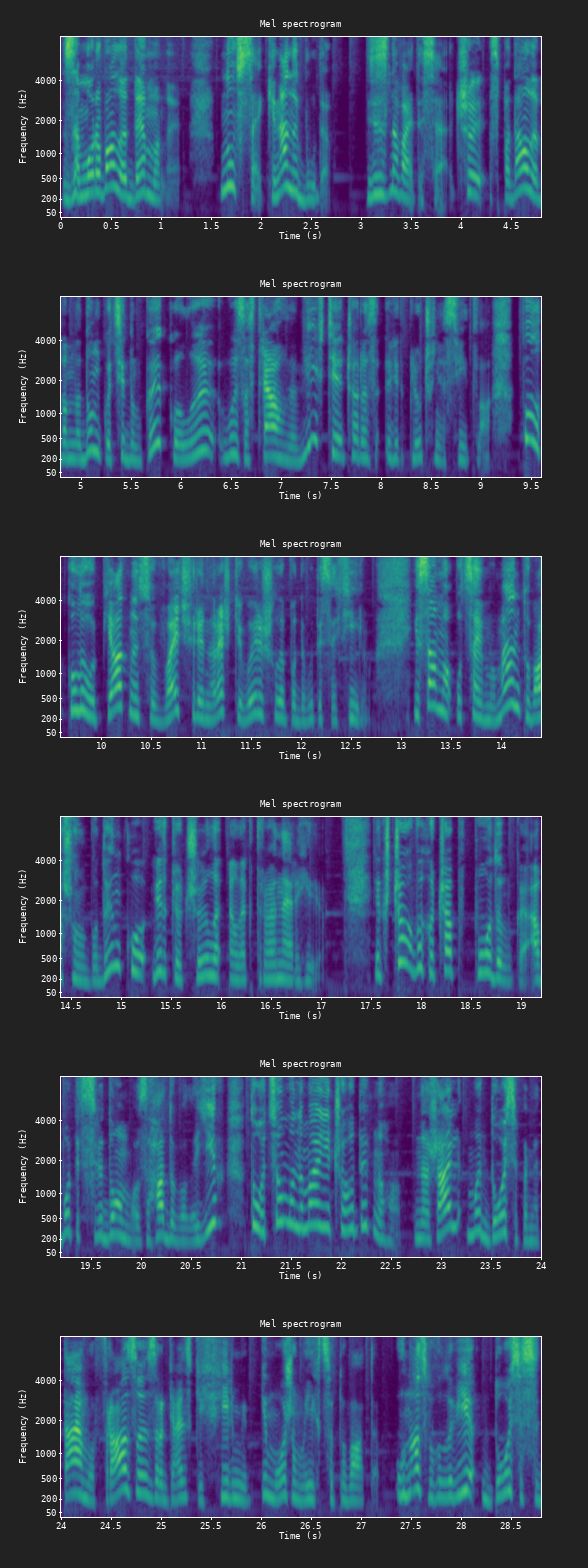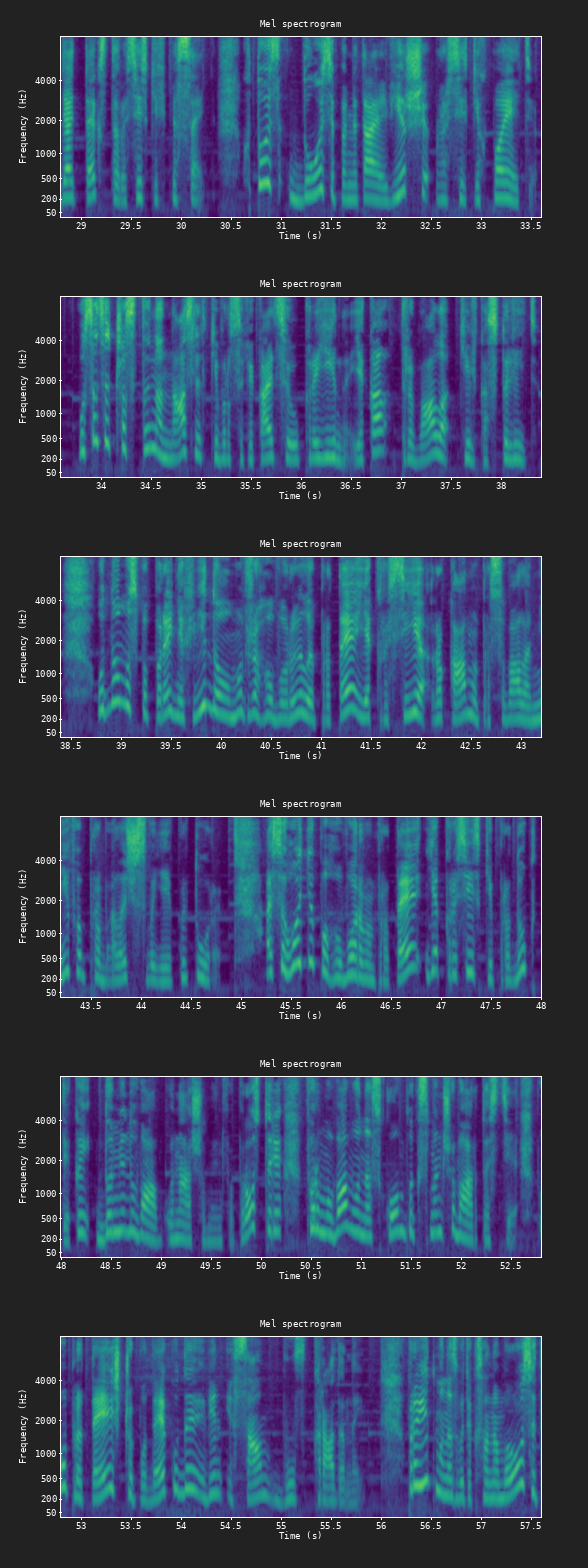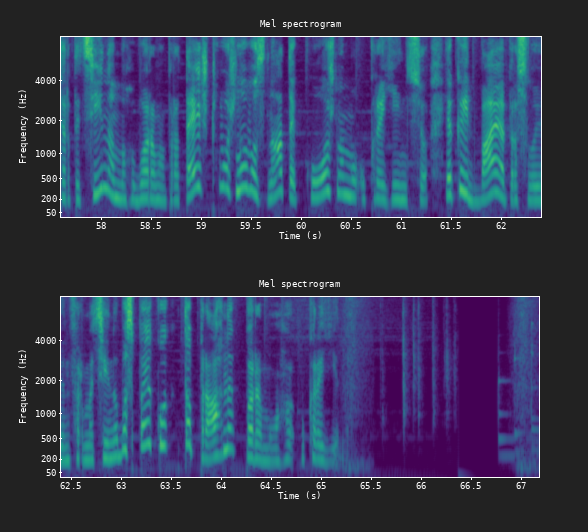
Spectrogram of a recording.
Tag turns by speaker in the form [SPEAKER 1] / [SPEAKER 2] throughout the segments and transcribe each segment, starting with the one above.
[SPEAKER 1] Замурували демони. Ну все, кіна не буде. Зізнавайтеся, чи спадали вам на думку ці думки, коли ви застрягли в ліфті через відключення світла? Або коли у п'ятницю ввечері нарешті вирішили подивитися фільм. І саме у цей момент у вашому будинку відключили електроенергію. Якщо ви хоча б подумки або підсвідомо згадували їх, то у цьому немає нічого дивного. На жаль, ми досі пам'ятаємо фрази з радянських фільмів і можемо їх цитувати. У нас в голові досі сидять тексти російських пісень. Хтось досі пам'ятає вірші російських поетів. Усе це частина наслідків русифікації України, яка тривала кілька століть. У одному з попередніх відео ми вже говорили про те, як Росія роками просувала міфи про велич своєї культури. А сьогодні поговоримо про те, як російський продукт, який домінував у нашому інфопросторі, формував у нас комплекс меншовартості, попри те, що подекуди він і сам був крадений. Привіт, мене звуть Оксана Мороз, і традиційно ми говоримо про те, що важливо знати кожному українцю, який дбає про свою інформаційну безпеку та прагне перемоги України.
